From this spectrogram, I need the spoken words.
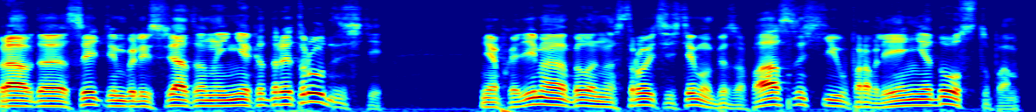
Правда, с этим были связаны некоторые трудности. Необходимо было настроить систему безопасности и управления доступом.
